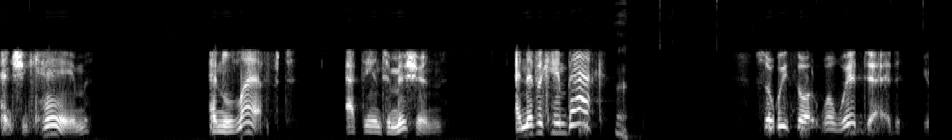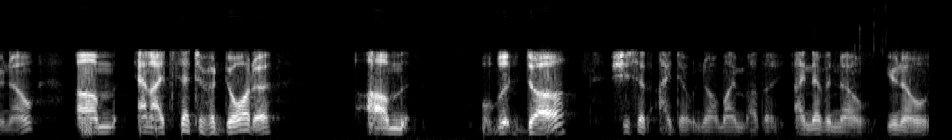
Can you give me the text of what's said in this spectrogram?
and she came and left at the intermission and never came back. so we thought, well, we're dead, you know. Um, and I said to her daughter, um, duh. She said, I don't know, my mother. I never know, you know.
